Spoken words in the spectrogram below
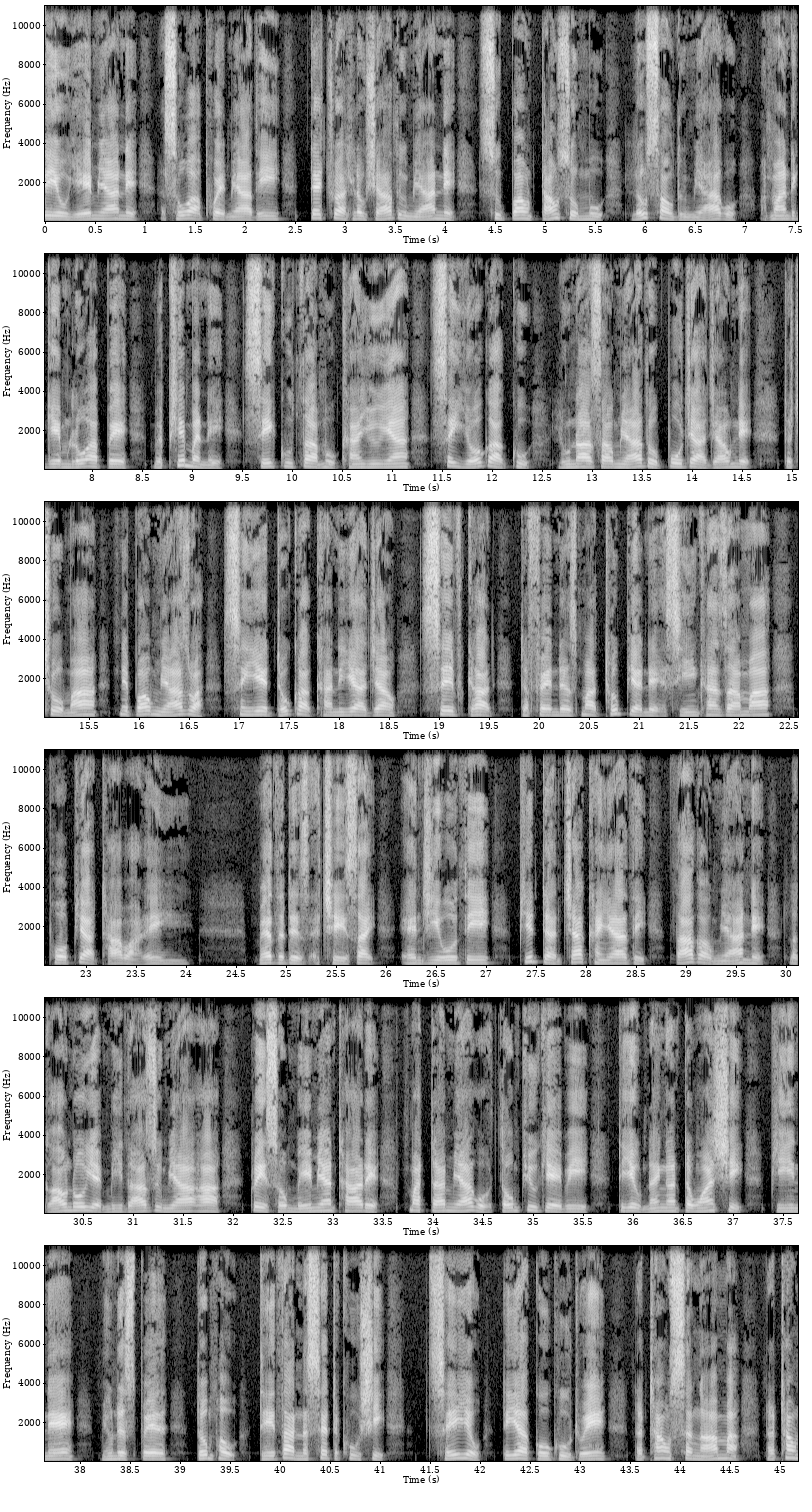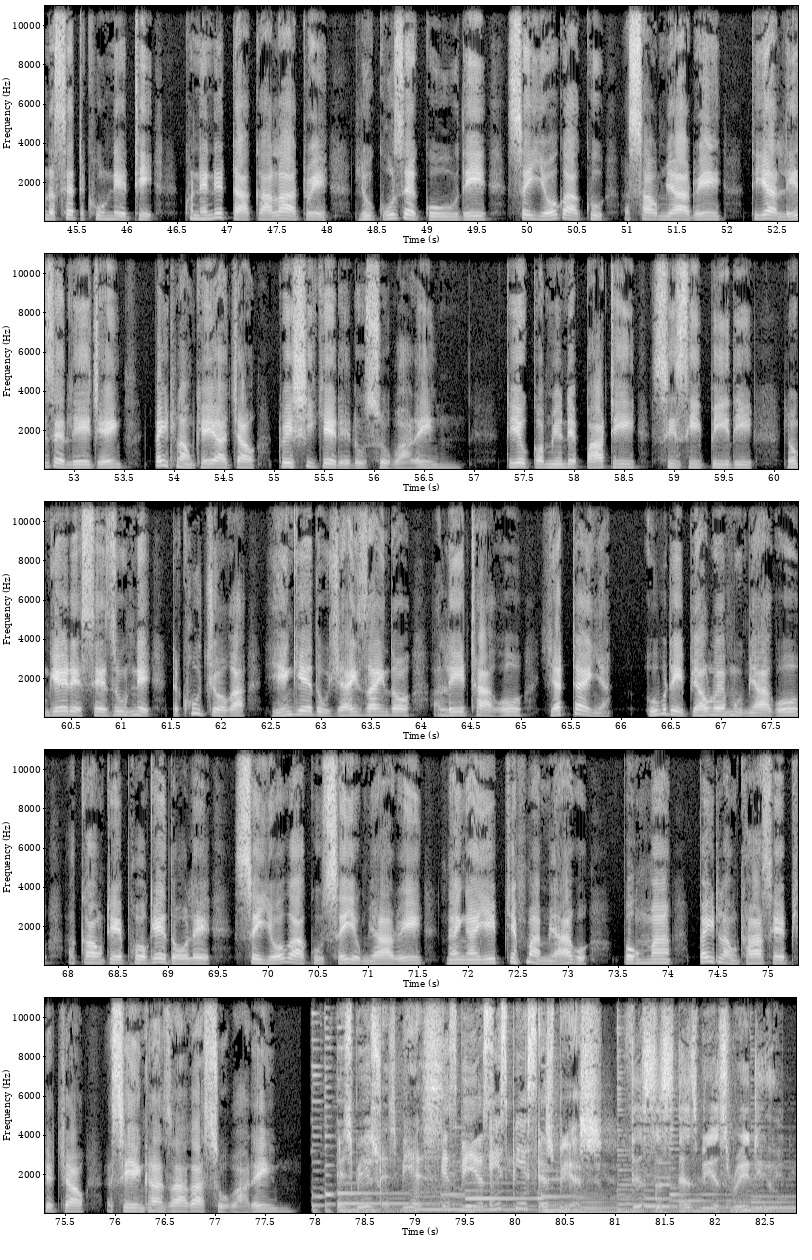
တရုတ်ရဲများနှင့်အစိုးရအဖွဲ့များသည်တက်ကြွလှုပ်ရှားသူများနှင့်စုပေါင်းတောင်းဆိုမှုလှုပ်ဆောင်သူများကို အမှန်တကယ်မလိုအပ်ဘဲမဖြစ်မနေစေကူသမှုခံယူရန်စိတ်ယောဂကုလူနာဆောင်များသို့ပို့ကြကြောင်းနှင့်တချို့မှာနှစ်ပေါင်းများစွာဆင်းရဲဒုက္ခခံရကြောင်း Safeguard Defenders မှထုတ်ပြန်တဲ့အစီရင်ခံစာမှာဖော်ပြထားပါတယ်။ Methodist အခြေစိုက် NGO သည်ပြစ်ဒဏ်ချခံရသည့်သားကောင်များနှင့်၎င်းတို့ရဲ့မိသားစုများအားတွေ့ဆုံမေးမြန်းထားတဲ့မှတ်တမ်းများကိုအသုံးပြုခဲ့ပြီးတရုတ်နိုင်ငံတဝန်းရှိပြည်내 မြူနစ်ပယ်သို့မဟုတ်ဒေသ22ခုရှိဆေးရုံ109ခုတွင်2015မှ2021ခုနှစ်ထိခုနှစ်တာကာလအတွင်းလူ69ဦးသည်စိတ်ယောဂခုအဆောင်များတွင်144ကြိမ် ပိတ်လှောင်ခဲ့ရကြောင်းတွေ့ရှိခဲ့တယ်လို့ဆိုပါတယ်။တရုတ်ကွန်မြူနစ်ပါတီ CCP သည်လွန်ခဲ့တဲ့ဆယ်စုနှစ်တခုကျော်ကရင်းခဲ့သို့ရိုင်းဆိုင်သော အလေးထားကိုရပ်တန့်ရန်ဥပဒေပြောင်းလဲမှုများကို အကောင့်ထဲဖော်ခဲ့တော်လဲစေယောဂကုဆေးရုံများတွင်နိုင်ငံရေးပြစ်မှတ်များကို ပုံမှန်ပိတ်လှောင်ထားဆဲဖြစ်ကြောင်းအစီရင်ခံစာကဆိုပါတယ်။ SBS SBS SBS SBS SBS This is SBS Radio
